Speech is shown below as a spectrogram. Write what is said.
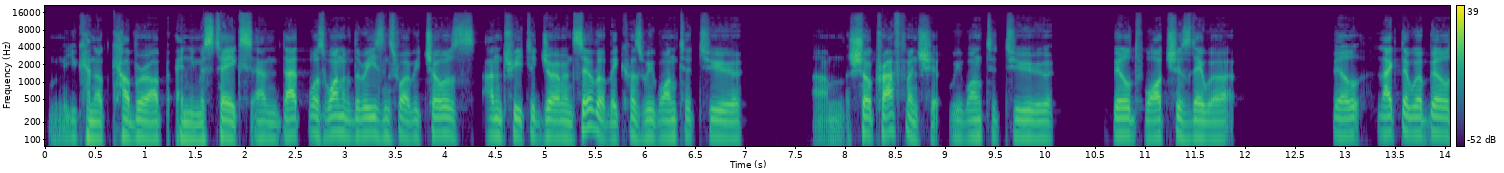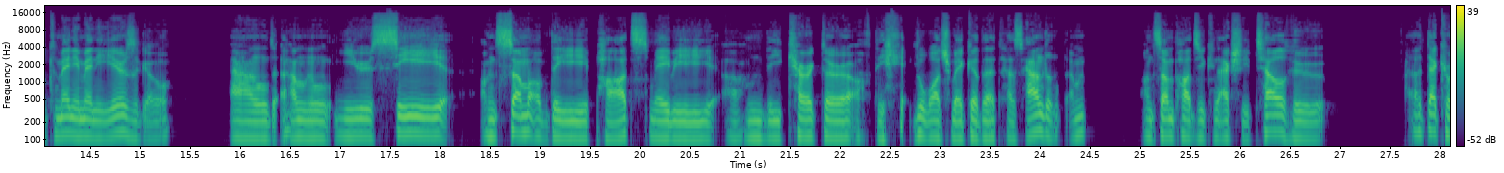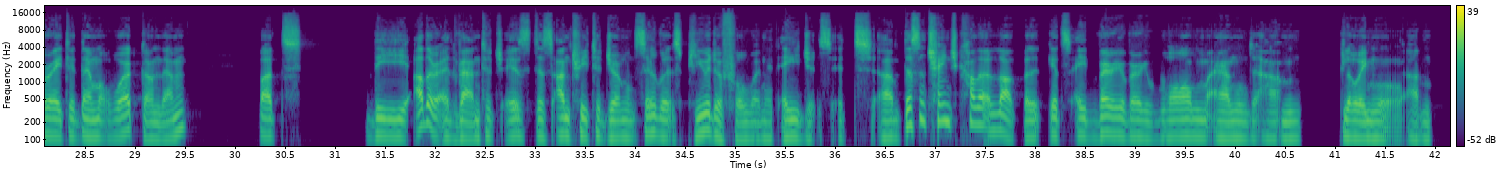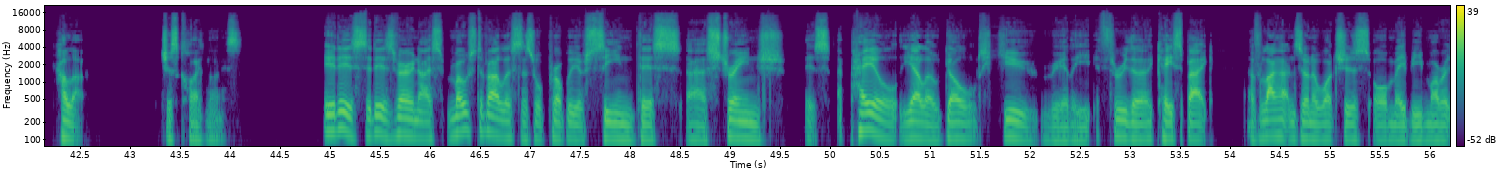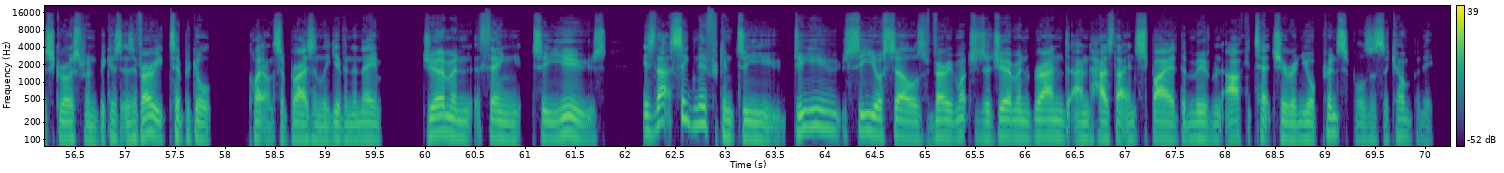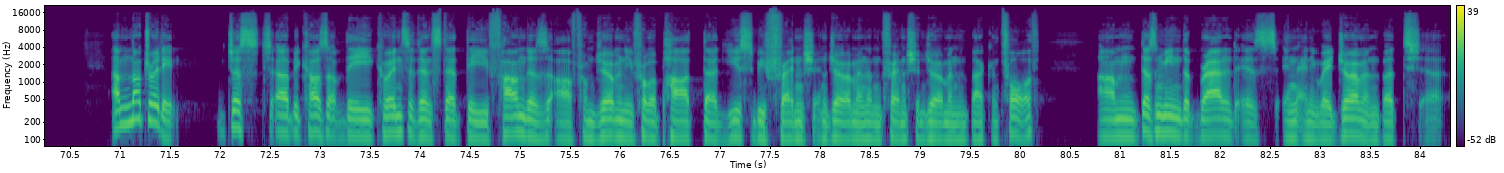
Um, you cannot cover up any mistakes. And that was one of the reasons why we chose untreated German silver because we wanted to um, show craftsmanship. We wanted to build watches. They were built like they were built many, many years ago. And um, you see on some of the parts, maybe um, the character of the, the watchmaker that has handled them. On some parts, you can actually tell who uh, decorated them or worked on them. But the other advantage is this untreated German silver is beautiful when it ages. It um, doesn't change color a lot, but it gets a very, very warm and um, glowing um, color, which is quite nice. It is. It is very nice. Most of our listeners will probably have seen this uh, strange. It's a pale yellow gold hue, really, through the case back of Lange and Söhne watches, or maybe Moritz Grossmann, because it's a very typical, quite unsurprisingly, given the name, German thing to use. Is that significant to you? Do you see yourselves very much as a German brand, and has that inspired the movement architecture and your principles as a company? Um, not really just uh, because of the coincidence that the founders are from Germany, from a part that used to be French and German and French and German back and forth, um, doesn't mean the brand is in any way German. But uh,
